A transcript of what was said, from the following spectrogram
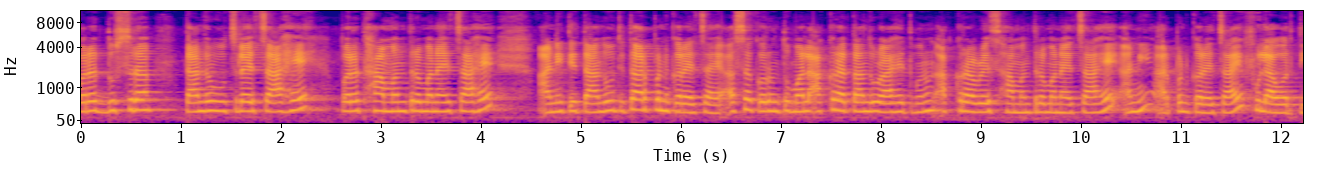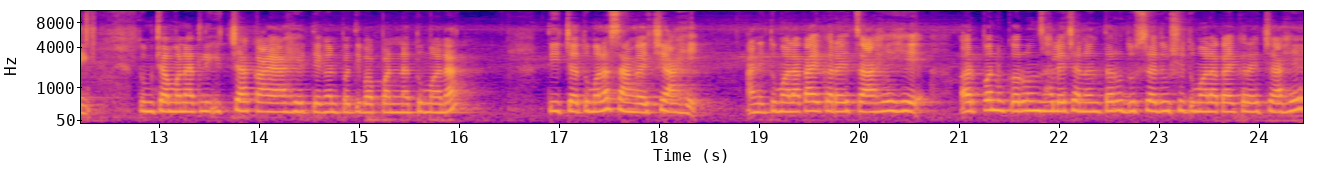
परत दुसरं तांदूळ उचलायचं आहे. परत हा मंत्र म्हणायचा आहे आणि ते तांदूळ तिथं अर्पण करायचं आहे. असं करून तुम्हाला अकरा तांदूळ आहेत म्हणून अकरा वेळेस हा मंत्र म्हणायचा आहे आणि अर्पण करायचं आहे फुलावरती. तुमच्या मनातली इच्छा काय आहे ते गणपती बाप्पांना तुम्हाला ती इच्छा तुम्हाला सांगायची आहे. आणि तुम्हाला काय करायचं आहे हे अर्पण करून झाल्याच्यानंतर दुसऱ्या दिवशी तुम्हाला काय करायचे आहे?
